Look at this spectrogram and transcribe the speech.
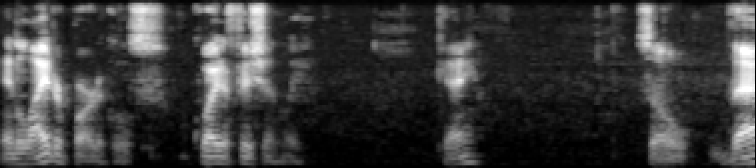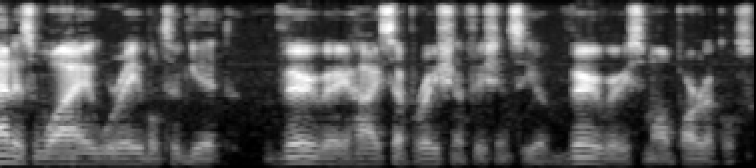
and lighter particles quite efficiently, okay? So that is why we're able to get very, very high separation efficiency of very, very small particles,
